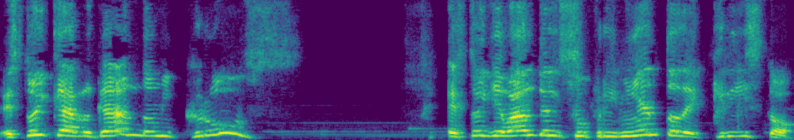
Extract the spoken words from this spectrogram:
Estoy cargando mi cruz. Estoy llevando el sufrimiento de Cristo.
